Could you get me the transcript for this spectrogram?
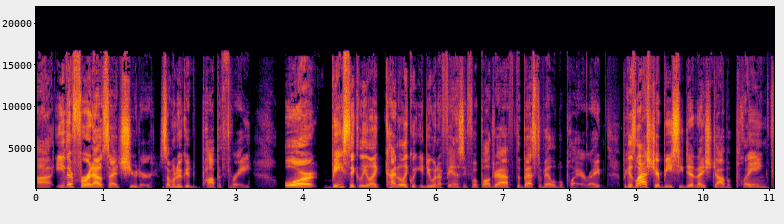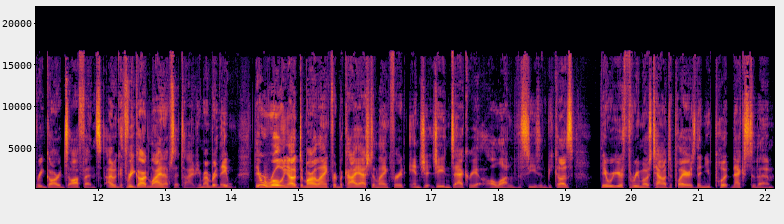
Uh, either for an outside shooter, someone who could pop a three, or basically like kind of like what you do in a fantasy football draft, the best available player, right? Because last year BC did a nice job of playing three guards offense, I mean three guard lineups at times. You remember they they were rolling out DeMarr Langford, Makai Ashton Langford, and J- Jaeden Zackery a lot of the season because they were your three most talented players. Then you put next to them,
